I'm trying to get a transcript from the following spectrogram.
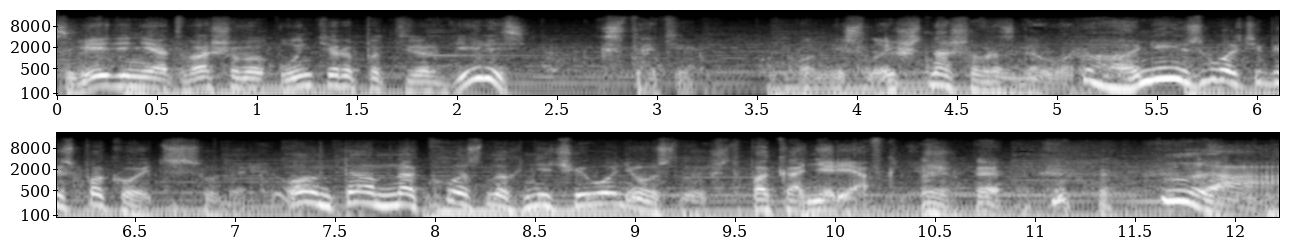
Сведения от вашего унтера подтвердились? Кстати, он не слышит нашего разговора. О, не извольте беспокоиться, сударь. Он там на козлах ничего не услышит, пока не рявкнешь. Да.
